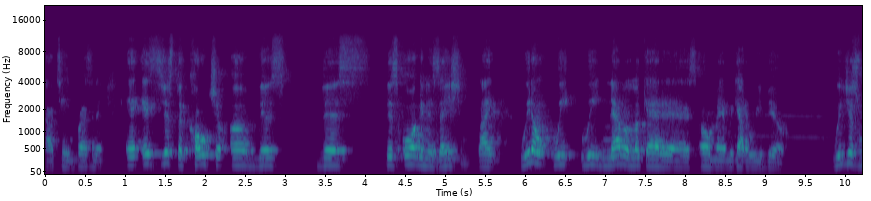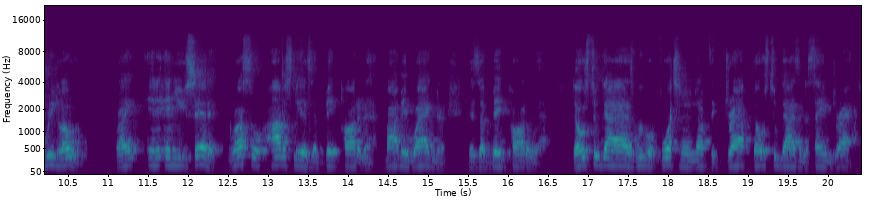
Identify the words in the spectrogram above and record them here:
our team president. And it's just the culture of this this this organization. Like we don't we we never look at it as, oh man, we got to rebuild. We just reload, right? And, and you said it. Russell obviously is a big part of that. Bobby Wagner is a big part of that those two guys, we were fortunate enough to draft those two guys in the same draft,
